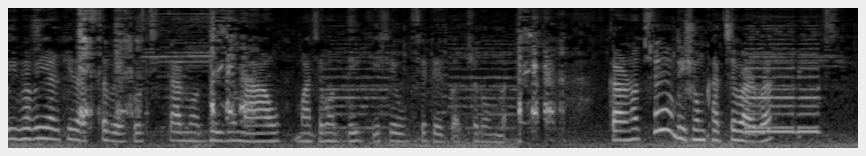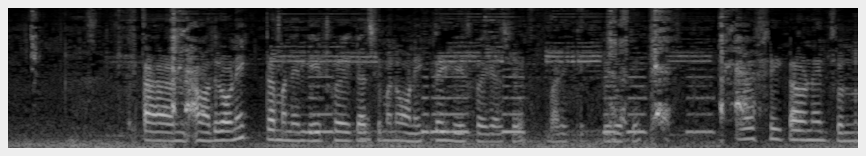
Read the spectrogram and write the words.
ওইভাবেই আর কি রাস্তা বের করছি। তার মধ্যেই যে মাও মাঝে মধ্যেই কেসে উঠছে টের পাচ্ছ তোমরা। কারণ হচ্ছে বিষম খাচ্ছে বারবার। আমাদের অনেকটা মানে লেট হয়ে গেছে মানে অনেকটাই লেট হয়ে গেছে বাড়ি থেকে বেরোতে। এবার সেই কারণের জন্য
